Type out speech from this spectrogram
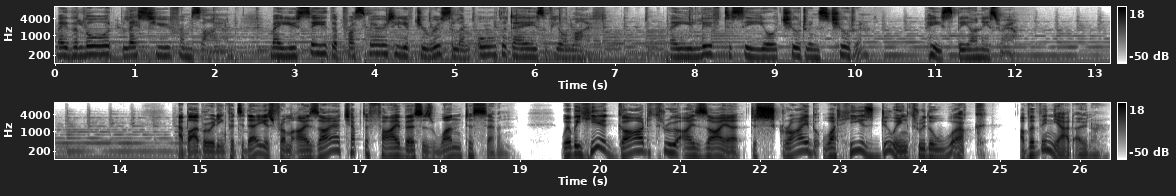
May the Lord bless you from Zion. May you see the prosperity of Jerusalem all the days of your life. May you live to see your children's children. Peace be on Israel. Our Bible reading for today is from Isaiah chapter 5, verses 1 to 7, where we hear God through Isaiah describe what he is doing through the work of a vineyard owner.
